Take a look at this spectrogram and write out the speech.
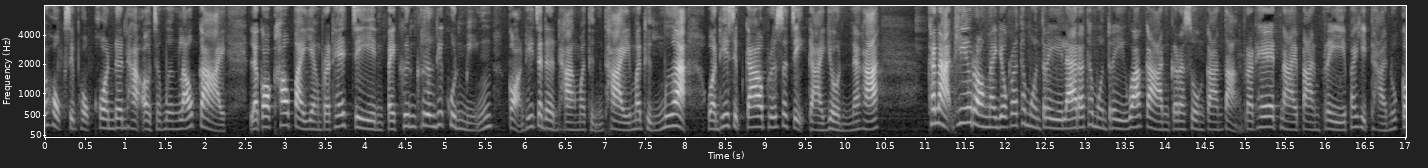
266 คนเดินทางออกจากเมืองเล้าก่าย แล้วก็เข้าไปยังประเทศจีนไปขึ้นเครื่องที่คุณหมิง ก่อนที่จะเดินทางมาถึงไทยมาถึงเมื่อวันที่ 19 พฤศจิกายนนะคะ ขณะที่รองนายกรัฐมนตรีและรัฐมนตรีว่าการกระทรวงการต่างประเทศนายปานปรีพหิทธานุก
